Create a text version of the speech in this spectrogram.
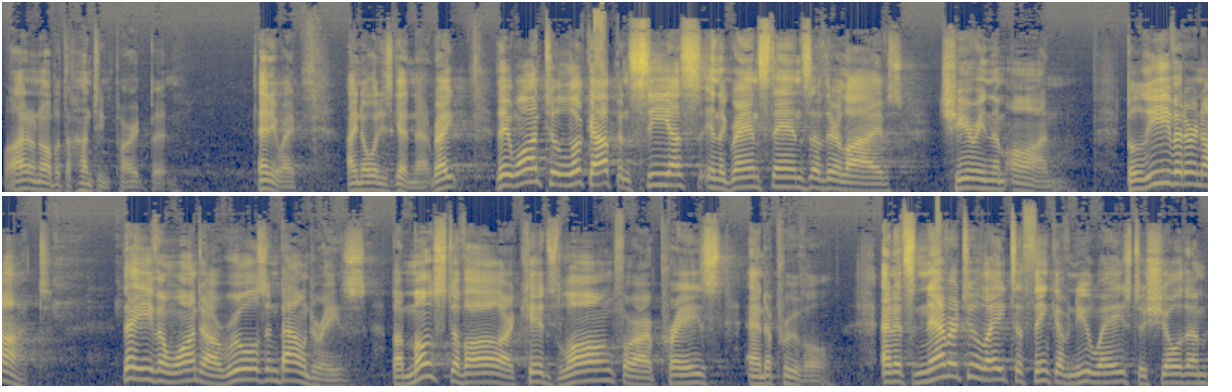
Well, I don't know about the hunting part, but anyway, I know what he's getting at, right? They want to look up and see us in the grandstands of their lives, cheering them on. Believe it or not, they even want our rules and boundaries. But most of all, our kids long for our praise and approval. And it's never too late to think of new ways to show them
